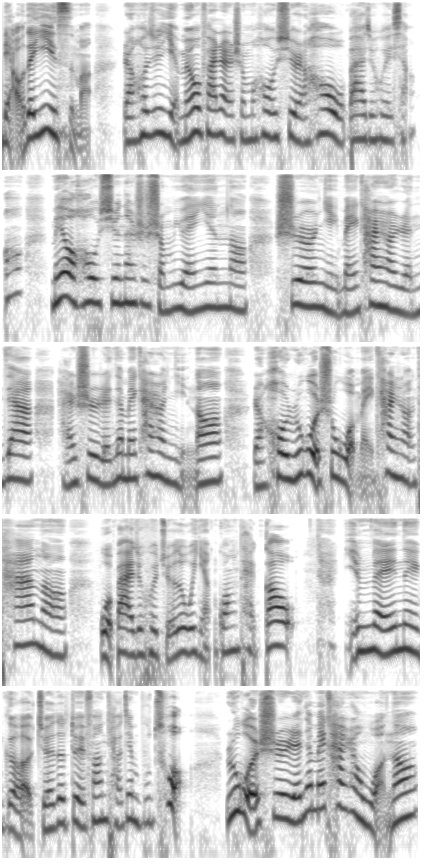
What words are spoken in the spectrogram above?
聊的意思嘛，然后就也没有发展什么后续，然后我爸就会想，哦，没有后续，那是什么原因呢？是你没看上人家，还是人家没看上你呢？然后如果是我没看上他呢，我爸就会觉得我眼光太高，因为那个觉得对方条件不错。如果是人家没看上我呢，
